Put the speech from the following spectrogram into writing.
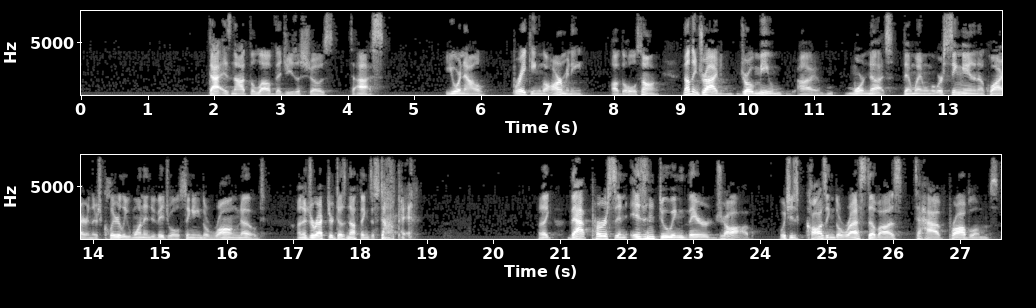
That is not the love that Jesus shows to us. You are now breaking the harmony of the whole song. Nothing drive, drove me uh, more nuts than when we're singing in a choir and there's clearly one individual singing the wrong note, and the director does nothing to stop it. Like, that person isn't doing their job, which is causing the rest of us to have problems.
